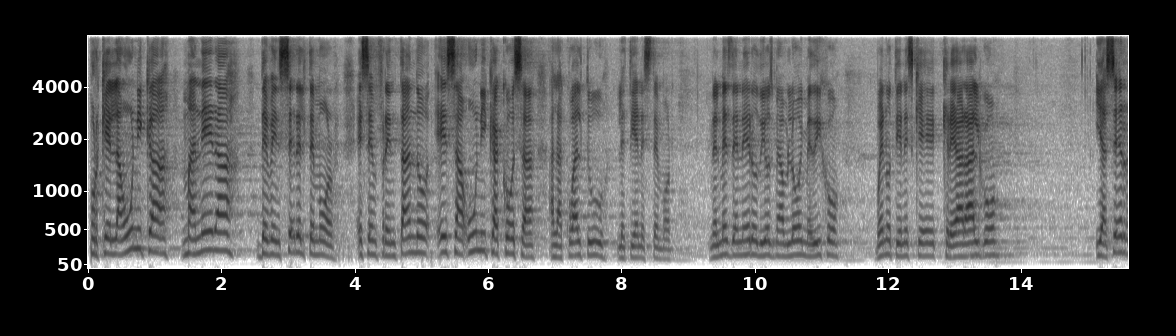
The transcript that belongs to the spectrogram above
Porque la única manera de vencer el temor es enfrentando esa única cosa a la cual tú le tienes temor. En el mes de enero Dios me habló y me dijo, bueno, tienes que crear algo y hacer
